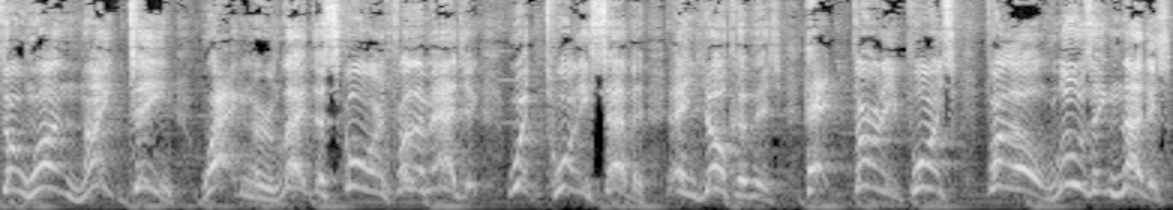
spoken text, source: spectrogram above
to 119. Wagner led the scoring for the Magic with 27, and Jokovic had 30 points for the losing Nuggets.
